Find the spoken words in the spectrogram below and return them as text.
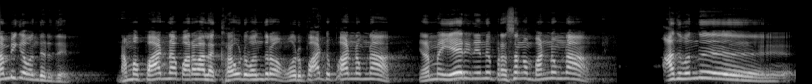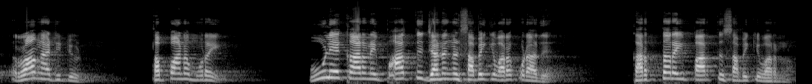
நம்பிக்கை வந்துடுது. நம்ம பாடினா பரவாயில்ல க்ரௌடு வந்துடும் ஒரு பாட்டு பாடினோம்னா நம்ம ஏறி நின்று பிரசங்கம் பண்ணோம்னா அது வந்து ராங் ஆட்டிடியூட் தப்பான முறை. ஊழியக்காரனை பார்த்து ஜனங்கள் சபைக்கு வரக்கூடாது. கர்த்தரை பார்த்து சபைக்கு வரணும்.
